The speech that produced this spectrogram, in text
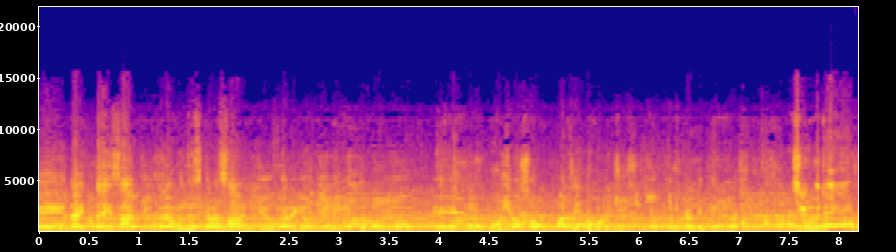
えー、大体 30g ですから30から 40ml のお 지금부터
